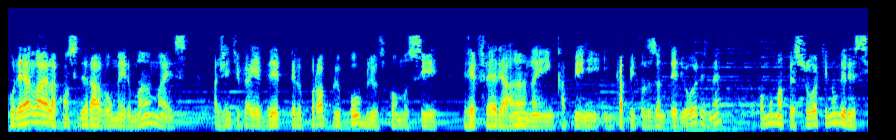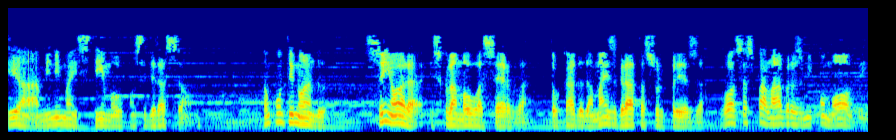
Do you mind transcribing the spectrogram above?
por ela ela considerava uma irmã, mas a gente vai ver pelo próprio Públio como se refere a Ana em, capi, em capítulos anteriores, né? como uma pessoa que não merecia a mínima estima ou consideração. Então, continuando. Senhora, exclamou a serva, tocada da mais grata surpresa, vossas palavras me comovem,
